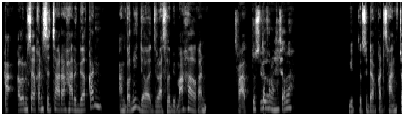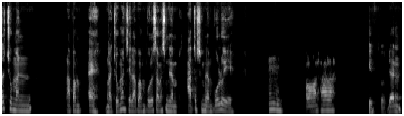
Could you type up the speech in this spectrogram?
Ha, kalau misalkan secara harga kan Anthony jelas lebih mahal kan. 100 tuh kalau nggak salah. Gitu. Sedangkan Sancho cuman 8 eh nggak cuman sih 80 sama 9 atau 90 ya. Hmm, kalau nggak salah. Gitu. Dan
